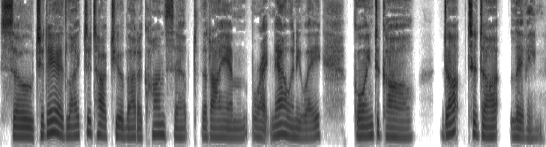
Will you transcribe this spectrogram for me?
So, today I'd like to talk to you about a concept that I am, right now anyway, going to call Dot to dot living.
